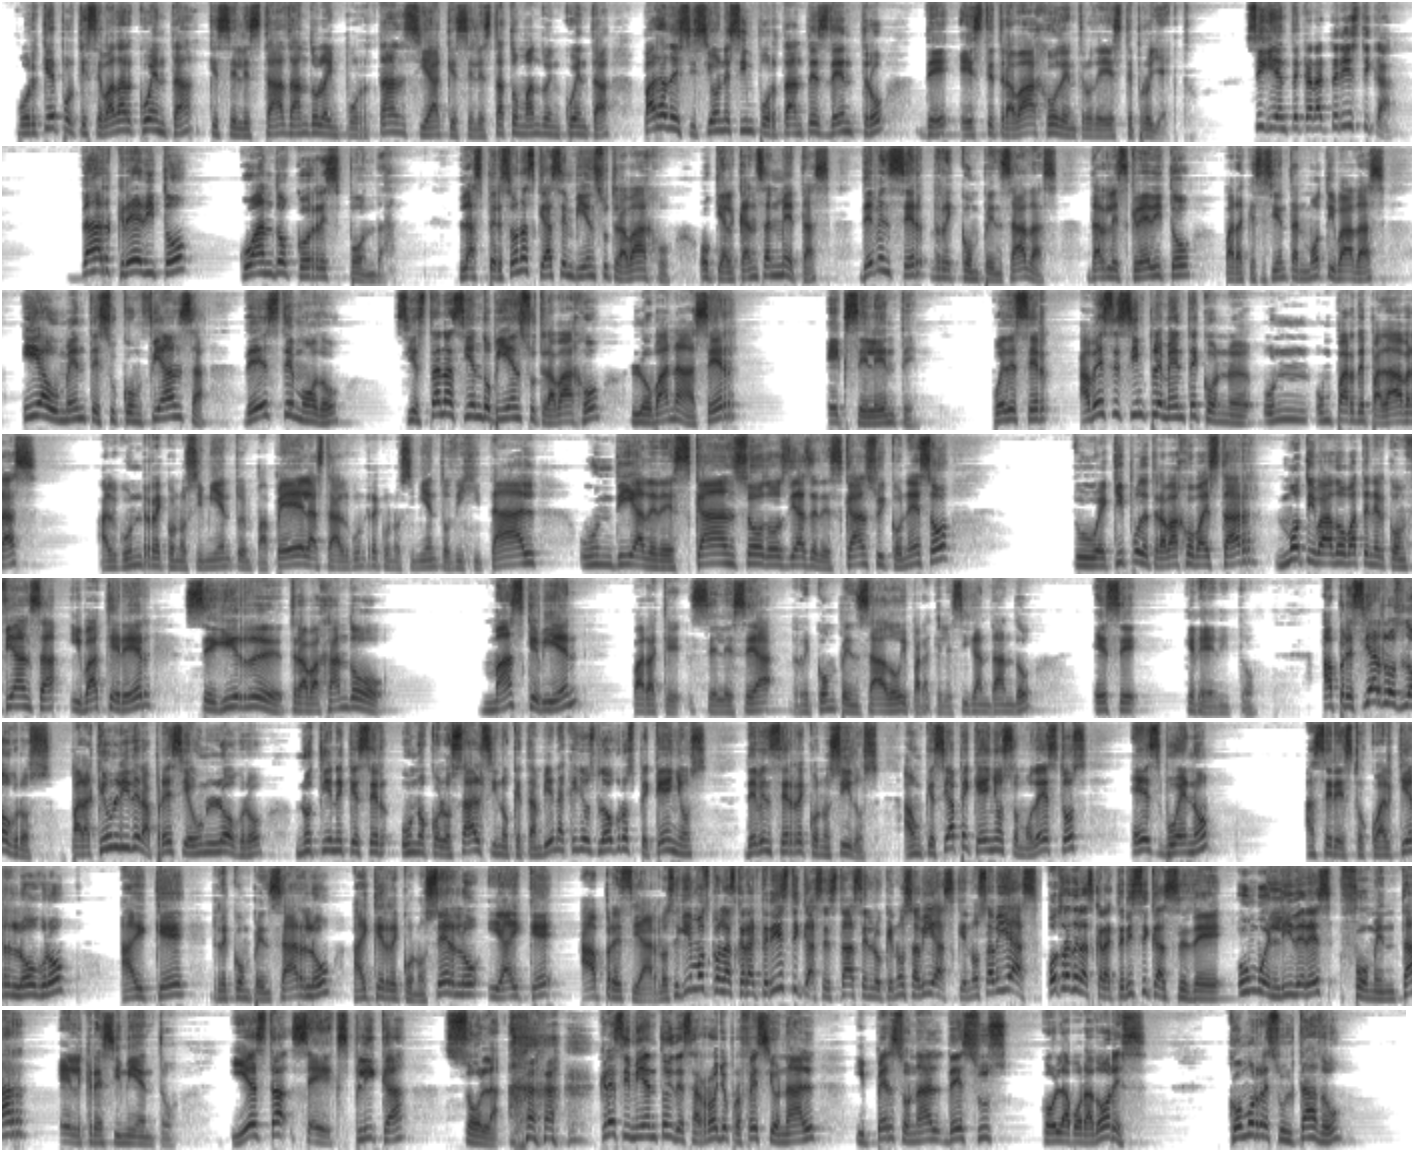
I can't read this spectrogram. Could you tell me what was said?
¿Por qué? Porque se va a dar cuenta que se le está dando la importancia, que se le está tomando en cuenta para decisiones importantes dentro de este trabajo, dentro de este proyecto. Siguiente característica. Dar crédito cuando corresponda. Las personas que hacen bien su trabajo o que alcanzan metas deben ser recompensadas, darles crédito para que se sientan motivadas y aumente su confianza. De este modo, si están haciendo bien su trabajo, lo van a hacer excelente. Puede ser a veces simplemente con eh, un, par de palabras, algún reconocimiento en papel, hasta algún reconocimiento digital, un día de descanso, dos días de descanso y con eso tu equipo de trabajo va a estar motivado, va a tener confianza y va a querer seguir eh, trabajando más que bien para que se le sea recompensado y para que le sigan dando ese crédito. Apreciar los logros. Para que un líder aprecie un logro, no tiene que ser uno colosal, sino que también aquellos logros pequeños deben ser reconocidos. Aunque sea pequeños o modestos, es bueno hacer esto. Cualquier logro hay que recompensarlo, hay que reconocerlo y hay que apreciarlo. Seguimos con las características. Estás en lo que no sabías, que no sabías. Otra de las características de un buen líder es fomentar el crecimiento. Y esta se explica sola. crecimiento y desarrollo profesional y personal de sus colaboradores. Como resultado,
